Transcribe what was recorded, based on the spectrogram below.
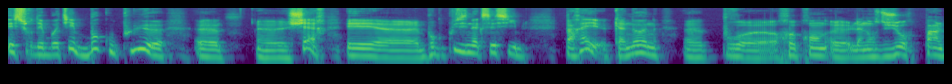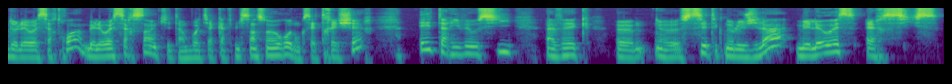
et sur des boîtiers beaucoup plus euh, euh, euh, chers et beaucoup plus inaccessibles. Pareil, Canon, pour reprendre l'annonce du jour, parle de l'EOS R3, mais l'EOS R5, qui est un boîtier à 4500 euros, donc c'est très cher, est arrivé aussi avec ces technologies-là, mais l'EOS R6,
